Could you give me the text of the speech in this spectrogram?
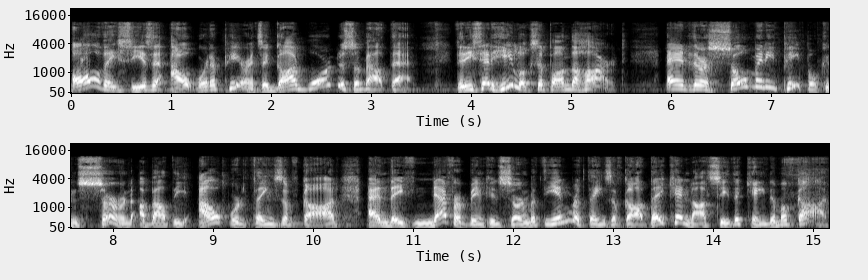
All they see is an outward appearance. And God warned us about that. That he said he looks upon the heart. And there are so many people concerned about the outward things of God, and they've never been concerned with the inward things of God. They cannot see the kingdom of God.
